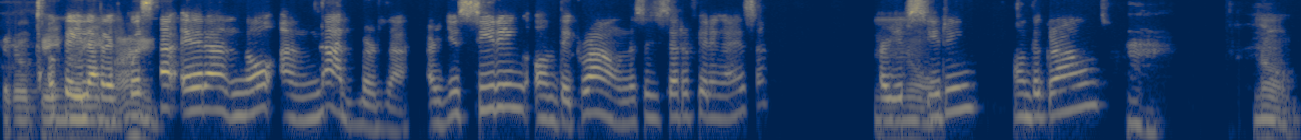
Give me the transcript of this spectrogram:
Creo que Ok, no la imagen. respuesta era no, I'm not, ¿verdad? Are you sitting on the ground? No sé si se refieren a esa. Are you No, sitting on the ground? no,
